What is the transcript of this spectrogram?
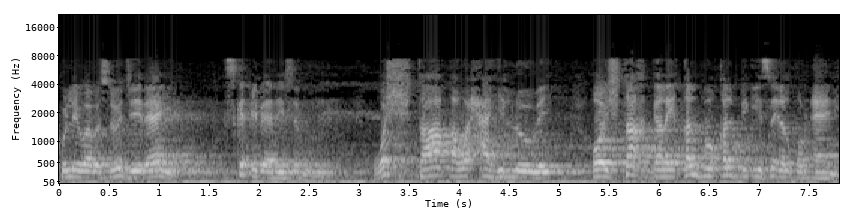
Kulley waaba soo jeedaaye iska cibaadaysa buu yihi washtaaqa waxaa hiloobay oo ishtaaq galay qalbu qalbigiisa ila alqur'aani.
